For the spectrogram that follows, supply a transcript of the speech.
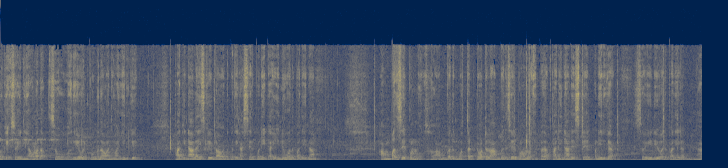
ஓகே ஸோ இனி அவ்வளோதான் ஸோ ஒரே ஒரு பொண்ணு தான் வந்து வாங்கியிருக்கு. பதினாலு ஐஸ்கிரீம் நான் வந்து பார்த்திங்கன்னா சேல் பண்ணிட்டா. இன்னும் வந்து பார்த்திங்கன்னா ஐம்பது சேல் பண்ணணும். ஸோ ஐம்பது மொத்த டோட்டல் ஐம்பது சேல் பண்ணணும். இப்போ தான் பதினாலே சேல் பண்ணியிருக்கேன். ஸோ இதையும் வந்து பார்த்திங்கன்னா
